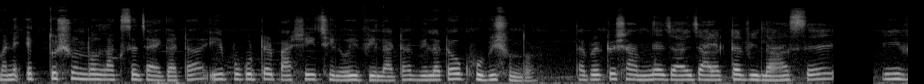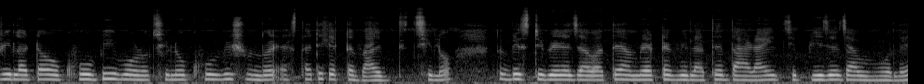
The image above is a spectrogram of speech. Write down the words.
মানে এত সুন্দর লাগছে জায়গাটা। এই পুকুরটার পাশেই ছিল ওই ভিলাটা, ভিলাটাও খুবই সুন্দর। তারপর একটু সামনে যাই, যে আরেকটা ভিলা আছে এই ভিলাটাও খুবই বড় ছিল, খুবই সুন্দর অ্যাস্থেটিক একটা ভাইব দিচ্ছিল। তো বৃষ্টি বেড়ে যাওয়াতে আমরা একটা ভিলাতে দাঁড়াই যে ভিজে যাব বলে।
